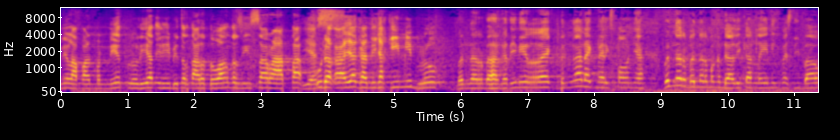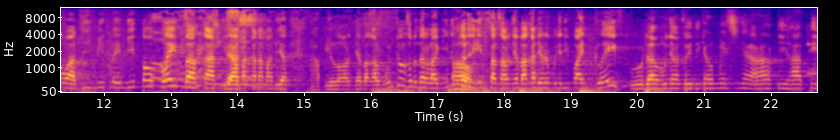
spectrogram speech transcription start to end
ini 8 menit. Lu lihat inhibitor taruh doang tersisa rata. Yes. Udah kaya gantinya Kimi bro. Bener banget ini Rek dengan Nightmare spawn-nya bener-bener mengendalikan laning phase di bawah, di mid lane, di top lane bahkan diamankan sama dia. Tapi Lordnya bakal muncul sebentar lagi. Ini bukan Oh. dari instan seharusnya bahkan dia udah punya Divine Glaive. Udah punya critical match-nya, hati-hati.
